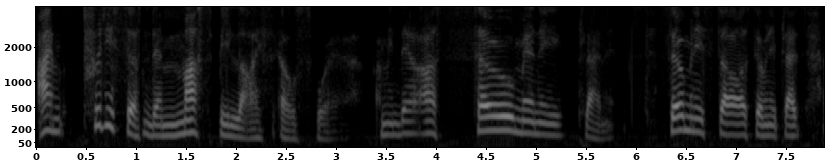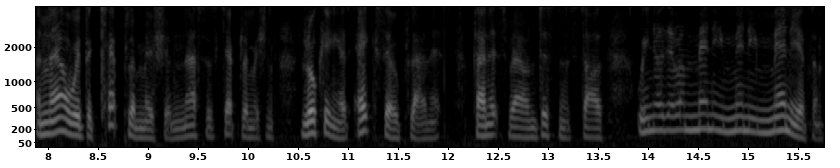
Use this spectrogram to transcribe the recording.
I'm pretty certain there must be life elsewhere. I mean, there are so many planets, so many stars, so many planets. And now with the Kepler mission, NASA's Kepler mission, looking at exoplanets, planets around distant stars, we know there are many, many, many of them.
